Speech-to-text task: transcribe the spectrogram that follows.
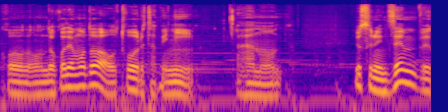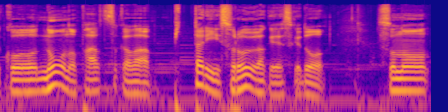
この、どこでもドアを通るたびに、あの、要するに全部こう脳のパーツとかはぴったり揃うわけですけど、その、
